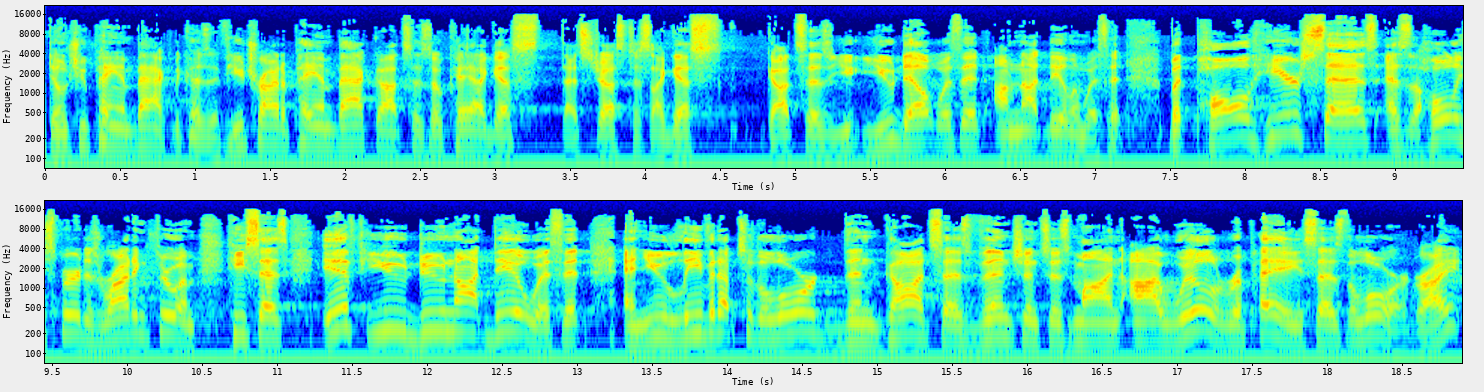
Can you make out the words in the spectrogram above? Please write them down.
Don't you pay him back because if you try to pay him back, God says, okay, I guess that's justice. I guess God says, you, you dealt with it, I'm not dealing with it. But Paul here says, as the Holy Spirit is writing through him, he says, if you do not deal with it and you leave it up to the Lord, then God says, vengeance is mine, I will repay, says the Lord, right?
